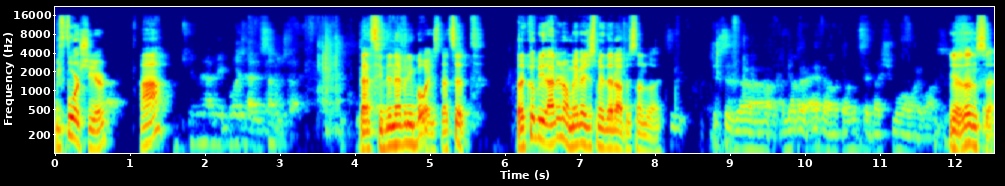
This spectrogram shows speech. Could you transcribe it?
before Shir. Huh? That's he didn't have any boys. That's it. But it could be I don't know. Maybe I just made that up. It's not like. This is uh, another Evel. It doesn't say by Shmuel what it was. Yeah, it doesn't say.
